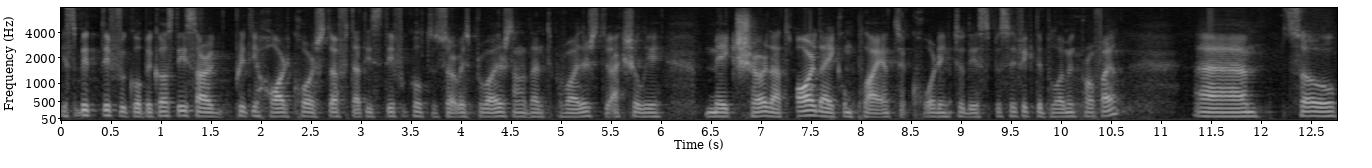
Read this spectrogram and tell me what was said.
It's a bit difficult because these are pretty hardcore stuff that is difficult to service providers and identity providers to actually make sure that are they compliant according to this specific deployment profile. Um, so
